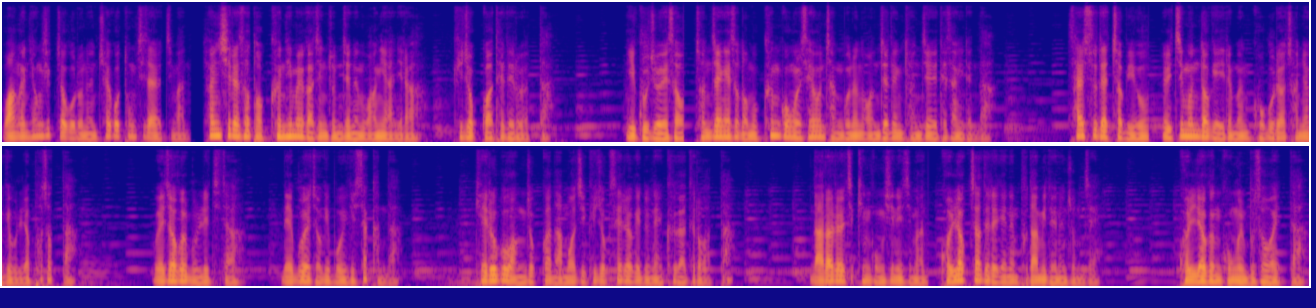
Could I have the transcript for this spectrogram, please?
왕은 형식적으로는 최고 통치자였지만 현실에서 더 큰 힘을 가진 존재는 왕이 아니라 귀족과 대대로였다. 이 구조에서 전쟁에서 너무 큰 공을 세운 장군은 언제든 견제의 대상이 된다. 살수대첩 이후 을지문덕의 이름은 고구려 전역에 울려 퍼졌다. 외적을 물리치자 내부의 적이 보이기 시작한다. 게르브 왕족과 나머지 귀족 세력의 눈에 그가 들어왔다. 나라를 지킨 공신이지만 권력자들에게는 부담이 되는 존재. 권력은 공을 무서워했다.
